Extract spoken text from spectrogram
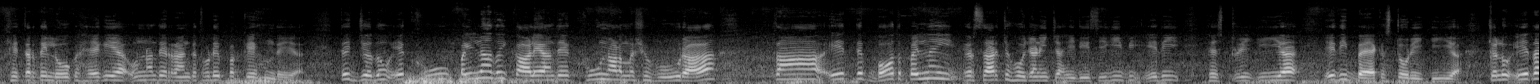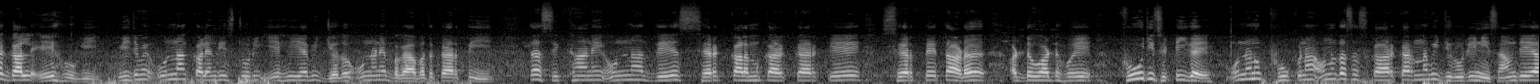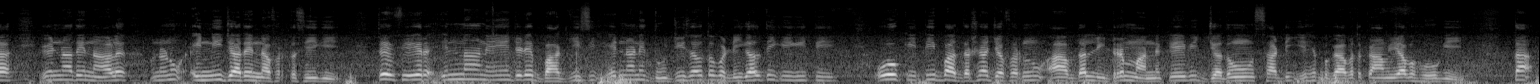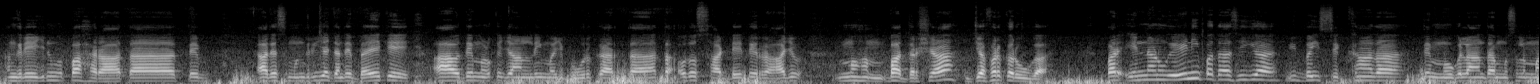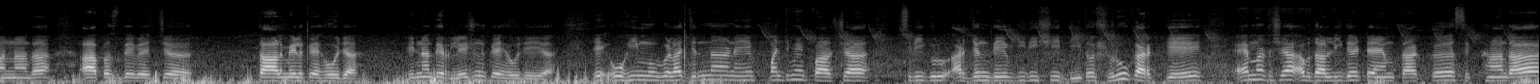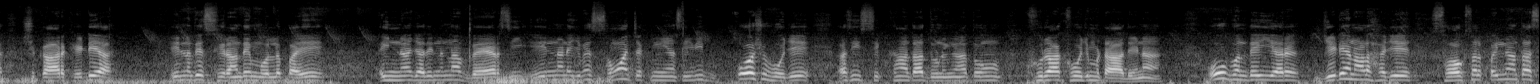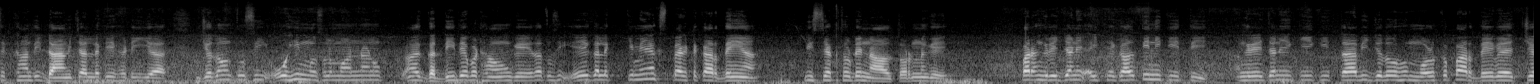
ਖੇਤਰ ਦੇ ਲੋਕ ਹੈਗੇ ਆ, ਉਹਨਾਂ ਦੇ ਰੰਗ ਥੋੜੇ ਪੱਕੇ ਹੁੰਦੇ ਆ। ਤੇ ਜਦੋਂ ਇਹ ਖੂਹ ਪਹਿਲਾਂ ਤੋਂ ਹੀ ਕਾਲਿਆਂ ਦੇ ਖੂਹ ਨਾਲ ਮਸ਼ਹੂਰ ਆ ਤਾਂ ਇਹ ਤੇ ਬਹੁਤ ਪਹਿਲਾਂ ਹੀ ਰਿਸਰਚ ਹੋ ਜਾਣੀ ਚਾਹੀਦੀ ਸੀਗੀ ਵੀ ਇਹਦੀ ਹਿਸਟਰੀ ਕੀ ਆ, ਇਹਦੀ ਬੈਕ ਸਟੋਰੀ ਕੀ ਆ। ਚਲੋ, ਇਹ ਤਾਂ ਗੱਲ ਇਹ ਹੋ ਗਈ ਵੀ ਜਿਵੇਂ ਉਹਨਾਂ ਕਾਲਿਆਂ ਦੀ ਸਟੋਰੀ ਇਹ ਆ ਵੀ ਜਦੋਂ ਉਹਨਾਂ ਨੇ ਬਗਾਵਤ ਕਰਤੀ, ਤਾਂ ਸਿੱਖਾਂ ਨੇ ਉਹਨਾਂ ਦੇ ਸਿਰ ਕਲਮ ਕਰ, ਕਰਕੇ ਸਿਰ ਤੇ ਧੜ ਅੱਡੋ ਅੱਡ ਹੋਏ, ਖੂਹ 'ਚ ਸਿੱਟੀ ਗਏ। ਉਹਨਾਂ ਨੂੰ ਫੂਕਣਾ, ਉਹਨਾਂ ਦਾ ਸੰਸਕਾਰ ਕਰਨਾ ਵੀ ਜ਼ਰੂਰੀ ਨਹੀਂ ਸਮਝਿਆ। ਇਹਨਾਂ ਦੇ ਨਾਲ ਉਹਨਾਂ ਨੂੰ ਇੰਨੀ ਜ਼ਿਆਦਾ ਨਫ਼ਰਤ ਸੀਗੀ। ਤੇ ਫਿਰ ਇਹਨਾਂ ਨੇ ਜਿਹੜੇ ਬਾਗੀ ਸੀ, ਇਹਨਾਂ ਨੇ ਦੂਜੀ ਸਭ ਤੋਂ ਵੱਡੀ ਗਲਤੀ ਕੀ ਕੀਤੀ? ਉਹ ਕੀਤੀ ਬਹਾਦਰ ਸ਼ਾਹ ਜ਼ਫਰ ਨੂੰ ਆਪ ਦਾ ਲੀਡਰ ਮੰਨ ਕੇ ਵੀ ਜਦੋਂ ਸਾਡੀ ਇਹ ਬਗਾਵਤ ਕਾਮਯਾਬ ਹੋ ਗਈ, ਤਾਂ ਅੰਗਰੇਜ਼ ਨੂੰ ਆਪਾਂ ਹਰਾਤਾ ਤੇ ਆਦੇ ਸਮੁੰਦਰੀ ਜਹਾਜ਼ਾਂ ਤੇ ਬਹਿ ਕੇ ਆਪਦੇ ਮੁਲਕ ਜਾਣ ਲਈ ਮਜਬੂਰ ਕਰਤਾ, ਤਾਂ ਉਦੋਂ ਸਾਡੇ ਤੇ ਰਾਜ ਮੁਹੰਮ ਬਹਾਦਰ ਸ਼ਾਹ ਜ਼ਫਰ ਕਰੂਗਾ। ਪਰ ਇਹਨਾਂ ਨੂੰ ਇਹ ਨਹੀਂ ਪਤਾ ਸੀਗਾ ਵੀ ਬਈ ਸਿੱਖਾਂ ਦਾ ਤੇ ਮੁਗਲਾਂ ਦਾ, ਮੁਸਲਮਾਨਾਂ ਦਾ ਆਪਸ ਦੇ ਵਿੱਚ ਤਾਲਮੇਲ ਕਿਹੋ ਜਿਹਾ, ਇਹਨਾਂ ਦੇ ਰਿਲੇਸ਼ਨ ਕਿਹੋ ਜਿਹੇ ਆ। ਇਹ ਉਹੀ ਮੁਗਲ ਆ ਜਿਨ੍ਹਾਂ ਨੇ ਪੰਜਵੇਂ ਪਾਤਸ਼ਾਹ ਸ੍ਰੀ ਗੁਰੂ ਅਰਜਨ ਦੇਵ ਜੀ ਦੀ ਸ਼ਹੀਦੀ ਤੋਂ ਸ਼ੁਰੂ ਕਰਕੇ ਅਹਿਮਦ ਸ਼ਾਹ ਅਬਦਾਲੀ ਦੇ ਟਾਈਮ ਤੱਕ ਸਿੱਖਾਂ ਦਾ ਸ਼ਿਕਾਰ ਖੇਡਿਆ। ਇਹਨਾਂ ਦੇ ਸਿਰਾਂ ਦੇ ਮੁੱਲ ਪਏ। ਇੰਨਾ ਜ਼ਿਆਦਾ ਇਹਨਾਂ ਨਾਲ ਵੈਰ ਸੀ। ਇਹਨਾਂ ਨੇ ਜਿਵੇਂ ਸਹੁੰ ਚੱਕੀਆਂ ਸੀ ਵੀ ਕੁਛ ਹੋ ਜੇ, ਅਸੀਂ ਸਿੱਖਾਂ ਦਾ ਦੁਨੀਆ ਤੋਂ ਖੁਰਾ ਖੋਜ ਮਿਟਾ ਦੇਣਾ। ਉਹ ਬੰਦੇ ਯਾਰ, ਜਿਹੜਿਆਂ ਨਾਲ ਹਜੇ 100 ਸਾਲ ਪਹਿਲਾਂ ਤਾਂ ਸਿੱਖਾਂ ਦੀ ਡਾਂਗ ਚੱਲ ਕੇ ਹਟੀ ਆ। ਜਦੋਂ ਤੁਸੀਂ ਉਹੀ ਮੁਸਲਮਾਨਾਂ ਨੂੰ ਗੱਦੀ ਤੇ ਬਿਠਾਓਗੇ, ਤਾਂ ਤੁਸੀਂ ਇਹ ਗੱਲ ਕਿਵੇਂ ਐਕਸਪੈਕਟ ਕਰਦੇ ਆ ਵੀ ਸਿੱਖ ਤੁਹਾਡੇ ਨਾਲ ਤੁਰਨਗੇ? ਪਰ ਅੰਗਰੇਜ਼ਾਂ ਨੇ ਇੱਥੇ ਗਲਤੀ ਨਹੀਂ ਕੀਤੀ। ਅੰਗਰੇਜ਼ਾਂ ਨੇ ਕੀ ਕੀਤਾ ਵੀ ਜਦੋਂ ਉਹ ਮੁਲਕ ਭਰ ਦੇ ਵਿੱਚ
